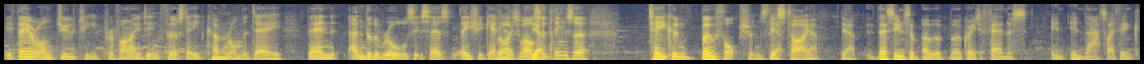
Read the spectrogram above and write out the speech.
if they are on duty providing first aid cover Hmm. on the day, then under the rules it says they should get it as well. yeah. So things are taken both options this time. Yeah. There seems a, a, a greater fairness in, in that. I think.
